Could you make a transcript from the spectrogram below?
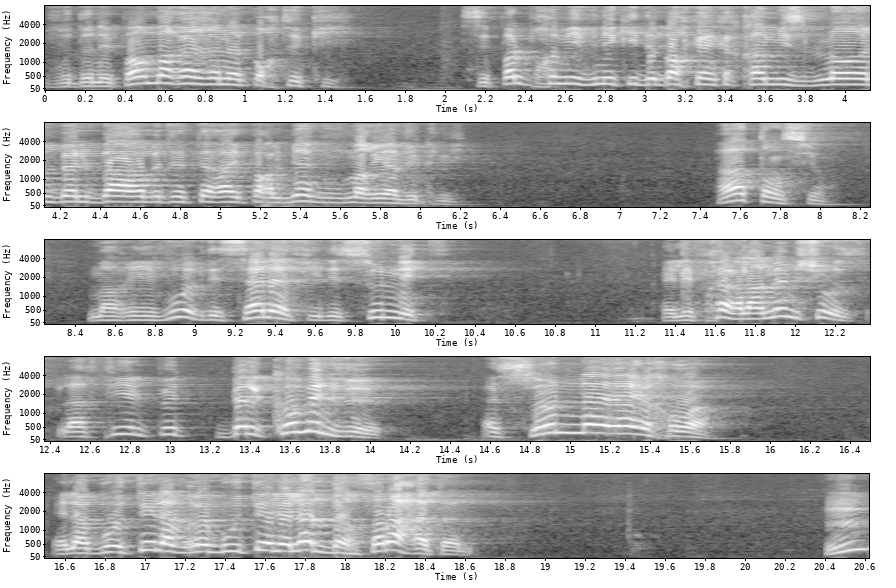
vous donnez pas en mariage à n'importe qui. C'est pas le premier venu qui débarque avec un camis blanc, une belle barbe, etc. Il parle bien que vous vous mariez avec lui. Attention, mariez-vous avec des salafis, des sunnites. Et les frères, la même chose. La fille, elle peut être belle comme elle veut. Ikhwa. Et la beauté, la vraie beauté, elle est là-dedans, sarahatan. Hmm?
